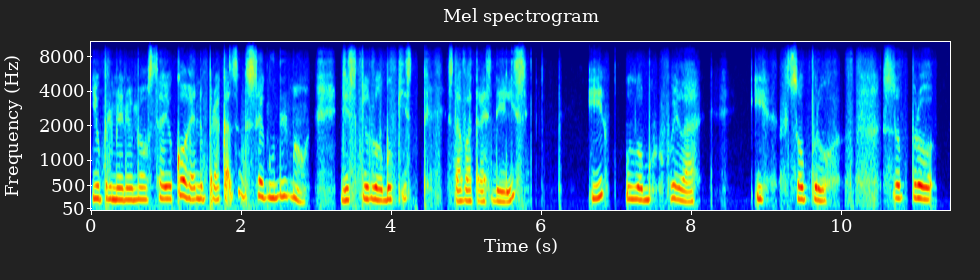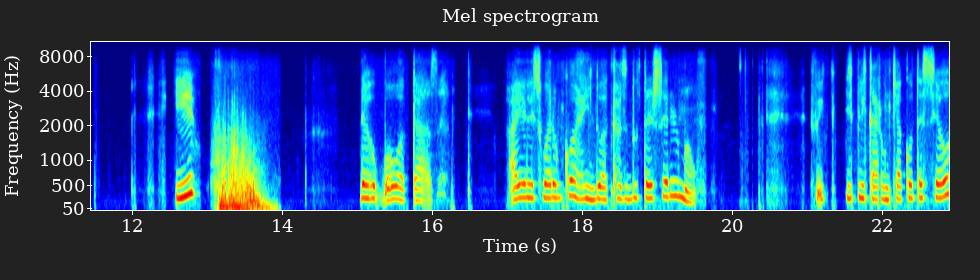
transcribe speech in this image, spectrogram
E o primeiro irmão saiu correndo para a casa do segundo irmão. Disse que o lobo que estava atrás deles. E o lobo foi lá e soprou, soprou e derrubou a casa. Aí eles foram correndo à casa do terceiro irmão. Explicaram o que aconteceu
